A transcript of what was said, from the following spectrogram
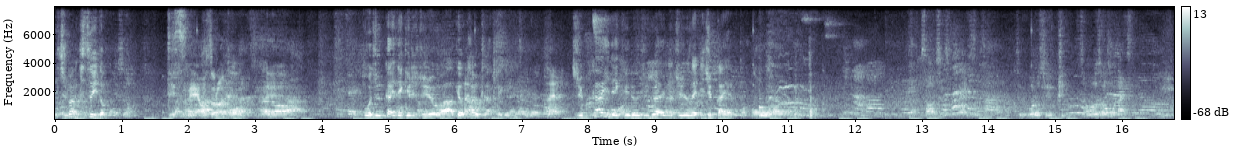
一番きついと思うんですよ。ですねおそらく。あの50回できる重量は結構軽くなくちゃいけないんですけど、はい。10回できるぐらいの重量で20回やると。そうそうそう。そう下ろすゆっくりそうそうそう。ナイスナイスで二頭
